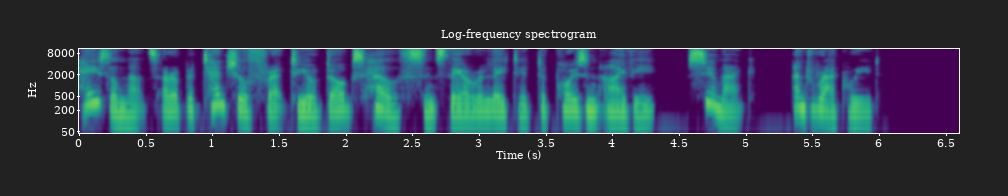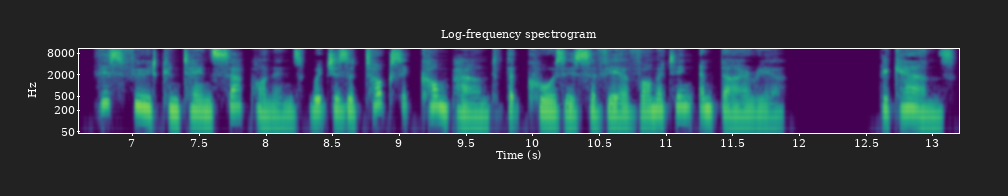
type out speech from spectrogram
Hazelnuts are a potential threat to your dog's health since they are related to poison ivy, sumac, and ragweed. This food contains saponins, which is a toxic compound that causes severe vomiting and diarrhea. Pecans.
